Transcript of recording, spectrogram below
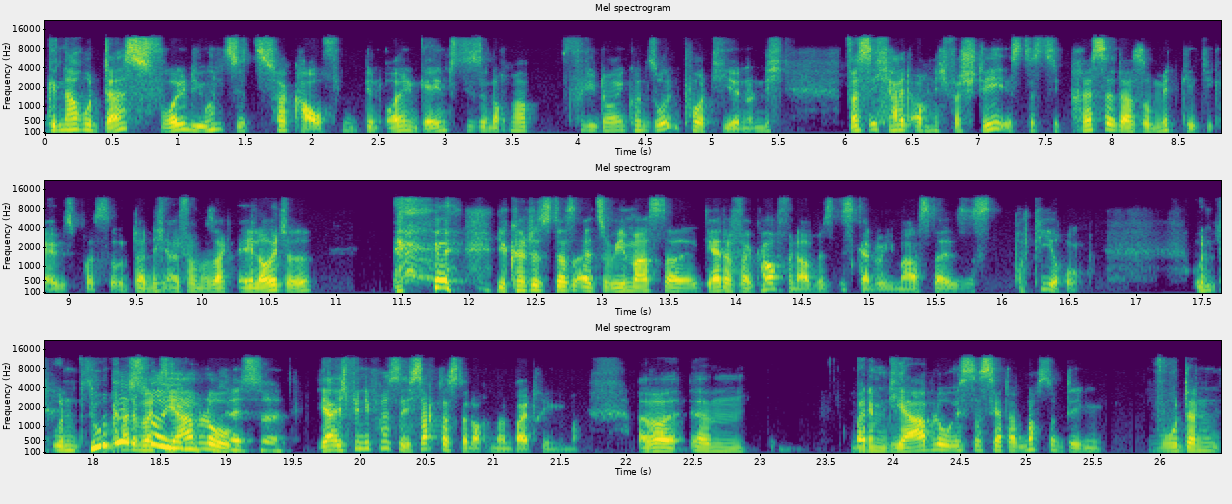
genau das wollen die uns jetzt verkaufen, den ollen Games, die sie nochmal für die neuen Konsolen portieren. Und ich, was ich halt auch nicht verstehe, ist, dass die Presse da so mitgeht, die Games-Presse, und dann nicht einfach mal sagt, ey Leute, ihr könnt uns das als Remaster gerne verkaufen, aber es ist kein Remaster, es ist Portierung. Und, und Du bist gerade bei hier die Diablo. Presse. Ja, ich bin die Presse, ich sag das dann auch in meinen Beiträgen immer. Aber ähm, bei dem Diablo ist das ja dann noch so ein Ding, wo dann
